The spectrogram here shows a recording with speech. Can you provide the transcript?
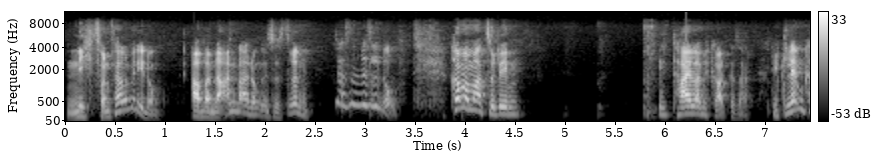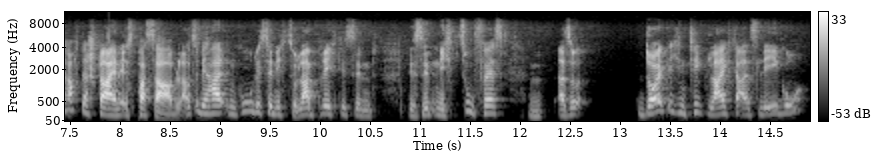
nichts von Fernbedienung. Aber in der Anleitung ist es drin. Das ist ein bisschen doof. Kommen wir mal zu dem Teil, habe ich gerade gesagt. Die Klemmkraft der Steine ist passabel. Also die halten gut, die sind nicht zu labbrig, die sind, die sind nicht zu fest. Also deutlich ein Tick leichter als Lego,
